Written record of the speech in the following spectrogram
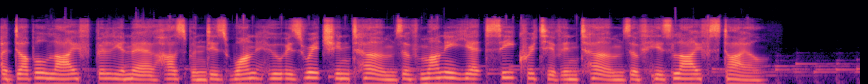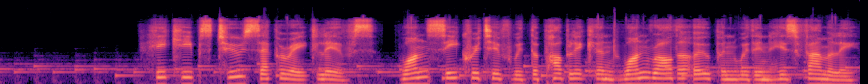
A double life billionaire husband is one who is rich in terms of money yet secretive in terms of his lifestyle. He keeps two separate lives, one secretive with the public and one rather open within his family.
